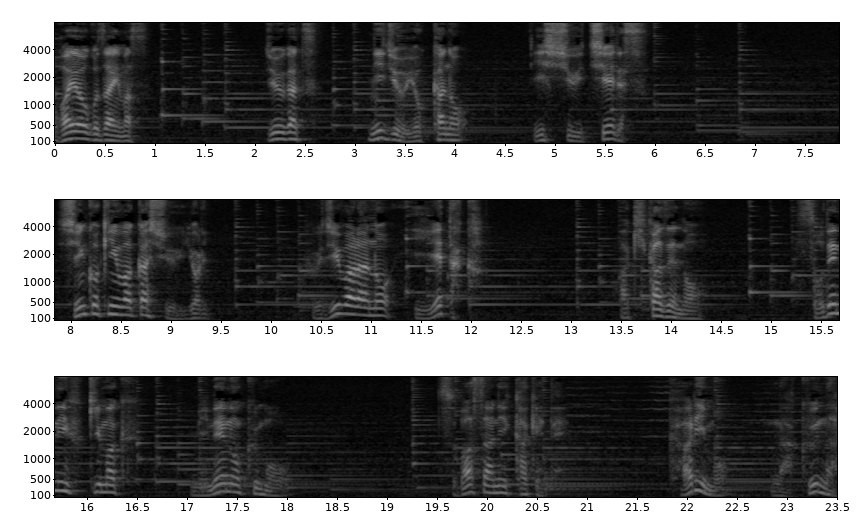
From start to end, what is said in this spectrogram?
おはようございます。10月24日の一首一会です。新古今和歌集より藤原の家高。秋風の袖に吹きまく峰の雲を。翼にかけて狩りもなくなり。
